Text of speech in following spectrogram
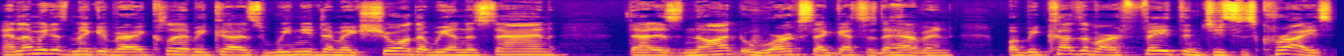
And let me just make it very clear because we need to make sure that we understand that is not works that gets us to heaven, but because of our faith in Jesus Christ,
